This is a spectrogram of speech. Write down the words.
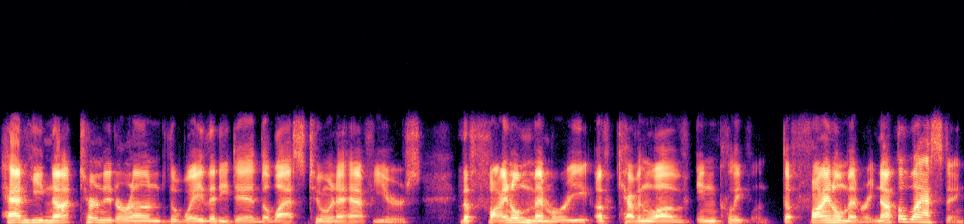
had he not turned it around the way that he did the last two and a half years, the final memory of Kevin Love in Cleveland, the final memory, not the lasting,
